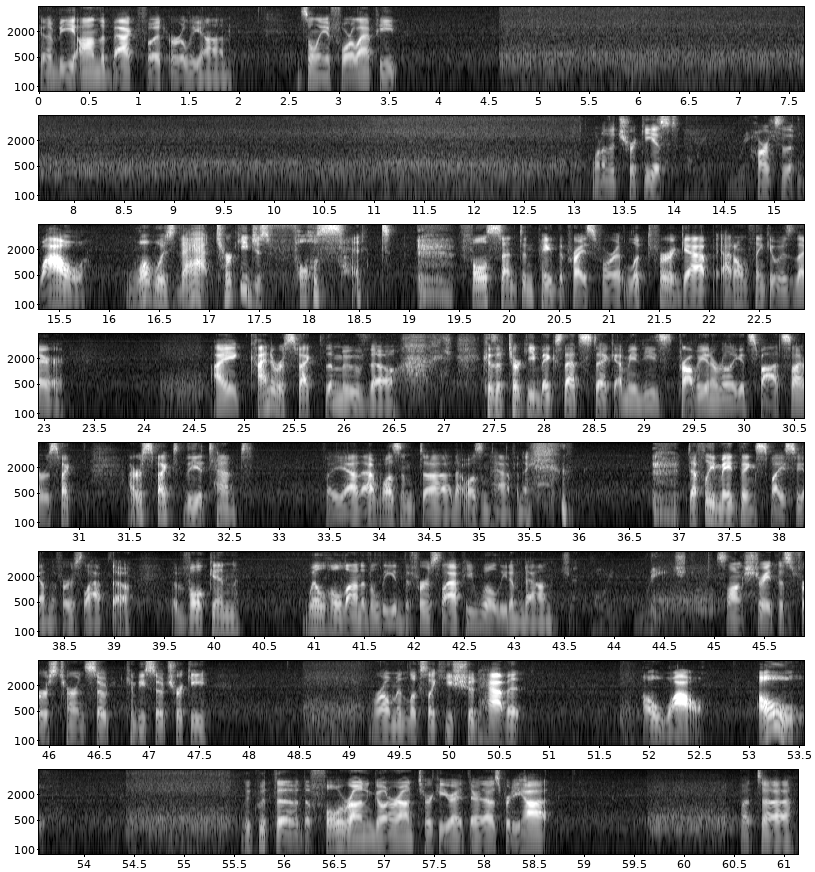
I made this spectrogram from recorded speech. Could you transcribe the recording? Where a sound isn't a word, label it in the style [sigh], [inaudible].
Going to be on the back foot early on. It's only a four lap heat. One of the trickiest parts of the... Wow. What was that? Turkey just [laughs] full sent. Full sent and paid the price for it. Looked for a gap. I don't think it was there. I kind of respect the move, though. [laughs] Because if Turkey makes that stick, I mean, he's probably in a really good spot. So I respect I respect the attempt. But yeah, that wasn't uh, that wasn't happening. [laughs] Definitely made things spicy on the first lap, though. But Vulcan will hold on to the lead the first lap. He will lead him down. It's long straight. This first turn so can be so tricky. Roman looks like he should have it. Oh, wow. Oh! Luke with the, the full run going around Turkey right there. That was pretty hot. But, uh...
